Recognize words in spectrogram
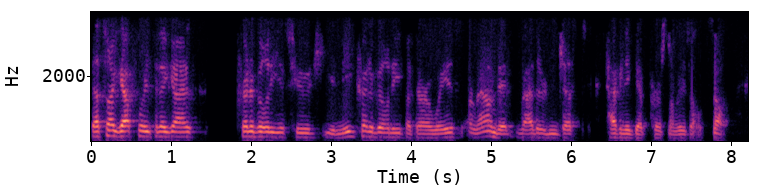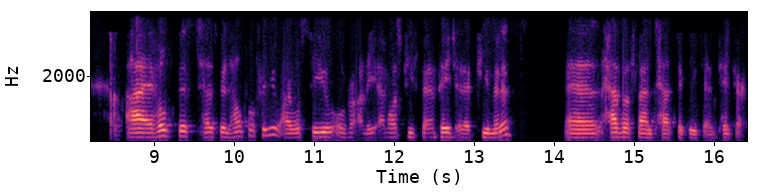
that's what I got for you today, guys. Credibility is huge. You need credibility, but there are ways around it rather than just having to get personal results. So I hope this has been helpful for you. I will see you over on the MLSP fan page in a few minutes and have a fantastic weekend. Take care.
